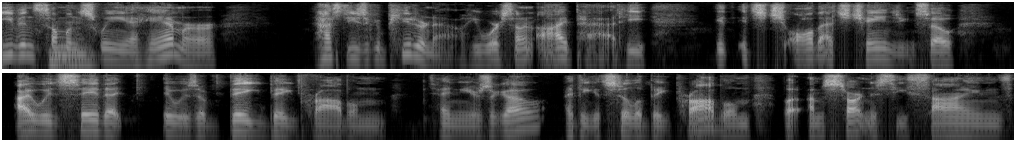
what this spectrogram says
even someone mm-hmm. swinging a hammer has to use a computer now. He works on an iPad. He, it, it's all that's changing. So I would say that it was a big, big problem 10 years ago. I think it's still a big problem, but I'm starting to see signs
